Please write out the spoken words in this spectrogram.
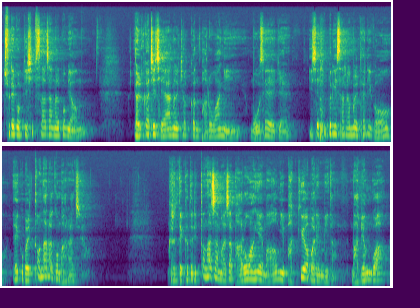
출애굽기 14장을 보면 열 가지 재앙을 겪은 바로 왕이 모세에게 이제 히브리 사람을 데리고 애굽을 떠나라고 말하죠. 그런데 그들이 떠나자마자 바로 왕의 마음이 바뀌어 버립니다. 마병과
